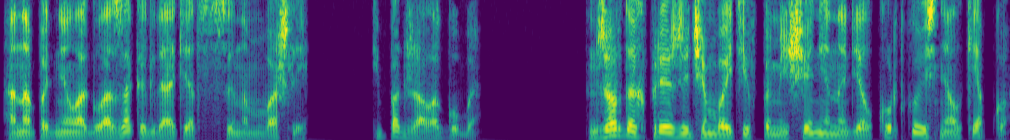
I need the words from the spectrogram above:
Она подняла глаза, когда отец с сыном вошли и поджала губы. Джордах, прежде чем войти в помещение, надел куртку и снял кепку,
